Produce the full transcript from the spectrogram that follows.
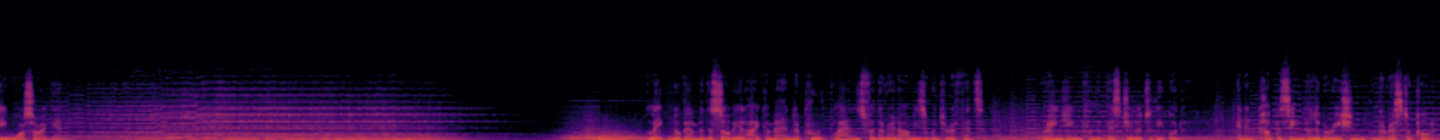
See Warsaw again. Late November, the Soviet High Command approved plans for the Red Army's winter offensive, ranging from the Vistula to the Oder, and encompassing the liberation of the rest of Poland.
